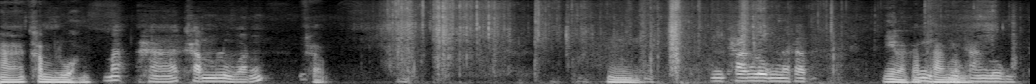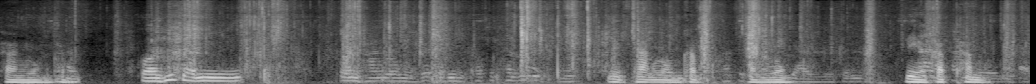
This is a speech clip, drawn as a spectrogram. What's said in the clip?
หาคำหลวง มหาคำหลวงครับอืมมีทางลงนะครับ นี่แหละครับนี่ทางลมีงทางลงทางลงครับครับ ก่อนที่จะมีตรงทางลงเนี่ยก็ จะมีพระพุทธรูปนะนี่ทางลงครับ ทางลงใหญ่อยู่ตรงนี่ครับหถ้น้าเลยนะครับ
